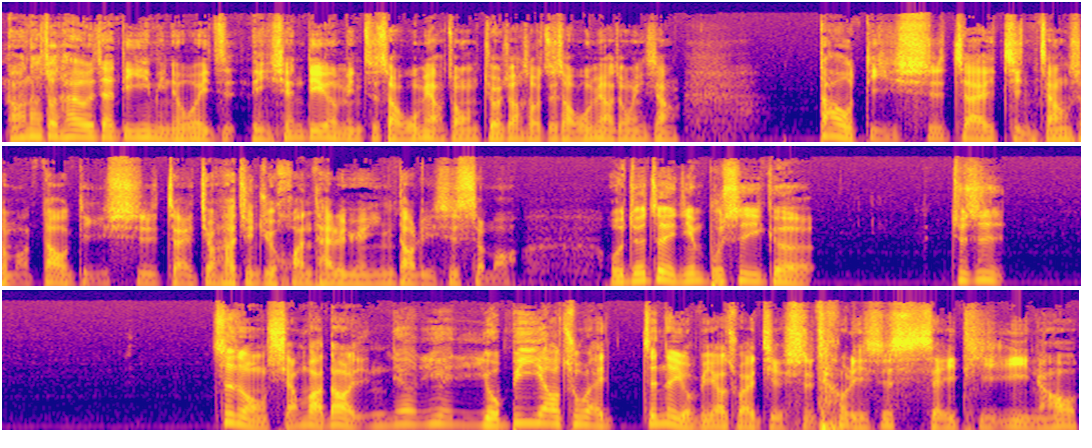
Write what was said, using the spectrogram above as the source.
然后那时候他又在第一名的位置，领先第二名至少五秒钟，就交手至少五秒钟以上。到底是在紧张什么？到底是在叫他进去换胎的原因到底是什么？我觉得这已经不是一个，就是这种想法到底要有有必要出来，真的有必要出来解释到底是谁提议，然后。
